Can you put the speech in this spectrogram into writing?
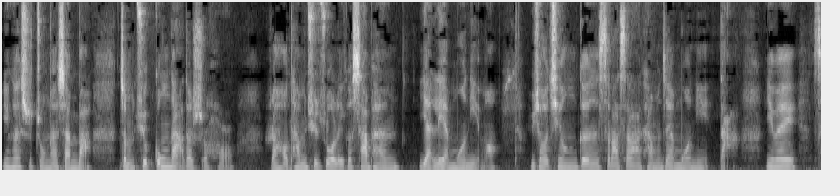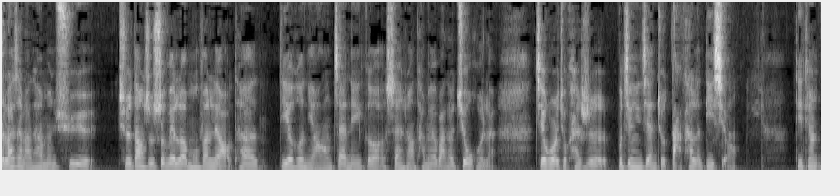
应该是钟南山吧？怎么去攻打的时候，然后他们去做了一个沙盘演练模拟嘛。于小青跟死拉死拉他们在模拟打，因为死拉死拉他们去，其实当时是为了孟凡了他爹和娘在那个山上，他们要把他救回来，结果就开始不经意间就打探了地形。地形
